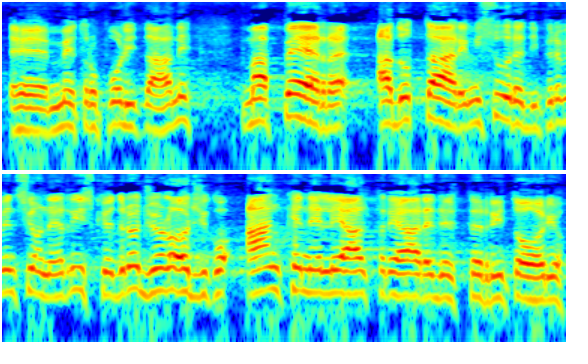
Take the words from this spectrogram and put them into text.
eh, metropolitane, ma per adottare misure di prevenzione del rischio idrogeologico anche nelle altre aree del territorio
